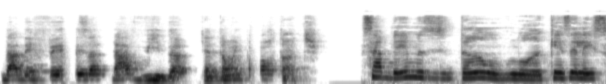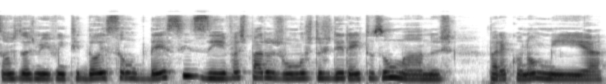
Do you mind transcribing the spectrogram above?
da defesa da vida, que é tão importante. Sabemos, então, Luan, que as eleições de 2022 são decisivas para os rumos dos direitos humanos, para a economia,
